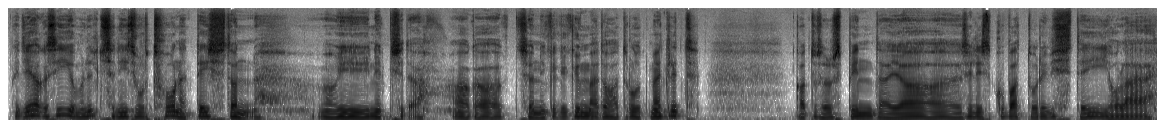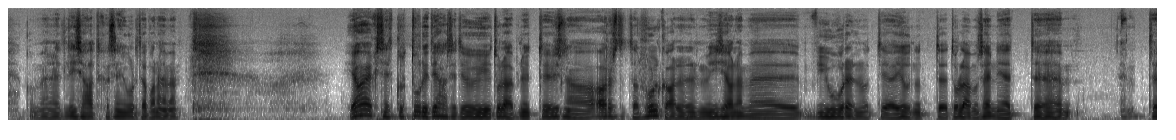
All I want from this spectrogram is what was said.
ma ei tea, kas Hiiumaal üldse nii suurt hoonet teist on ma võin eksida, aga see on ikkagi kümme tuhat ruutmeetrit katusealust pinda ja sellist kubatuuri vist ei ole, kui me need lisad ka sinna juurde paneme. jah, eks neid kultuuritehaseid ju tuleb nüüd üsna arvestataval hulgal, me ise oleme juurenud ja jõudnud tulemuseni, et et,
